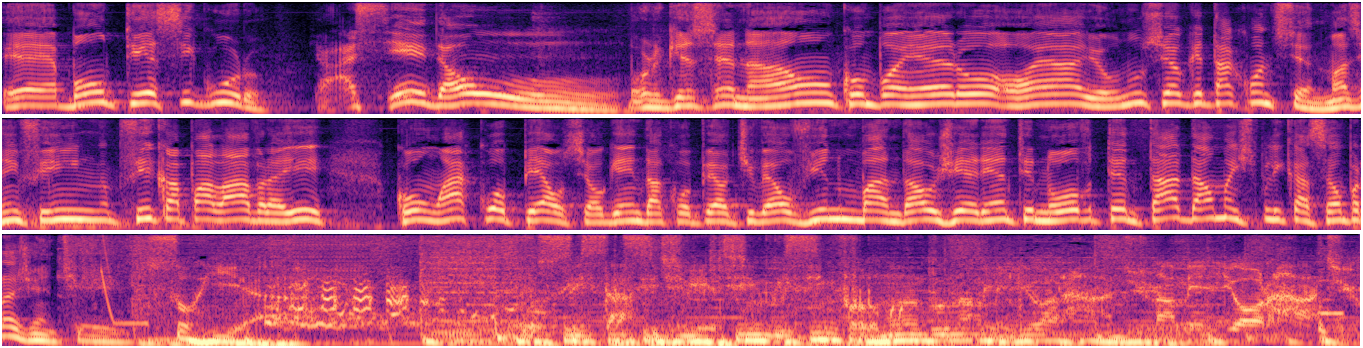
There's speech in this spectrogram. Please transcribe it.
é bom ter seguro. Assim, dá um. Porque senão, companheiro, olha, eu não sei o que está acontecendo. Mas enfim, fica a palavra aí com a Copel. Se alguém da Copel estiver ouvindo, mandar o gerente novo tentar dar uma explicação pra gente. Sorria. Você está se divertindo e se informando na melhor rádio. Na melhor rádio.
